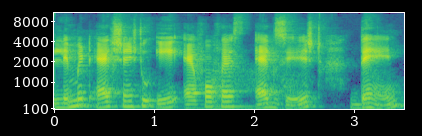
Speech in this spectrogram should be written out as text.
limit x change to a f of s exist then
